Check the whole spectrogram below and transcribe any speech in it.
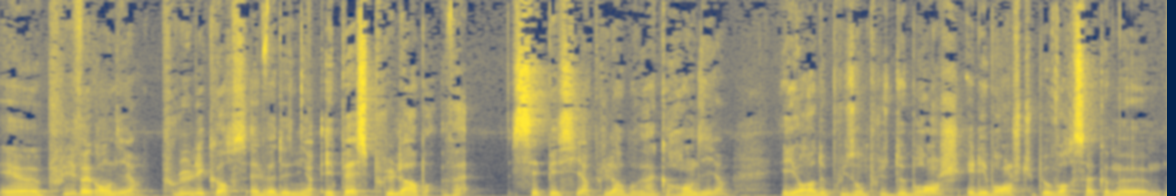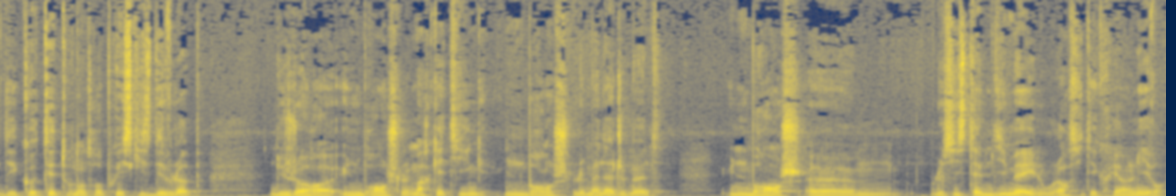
Et euh, plus il va grandir, plus l'écorce elle va devenir épaisse, plus l'arbre va s'épaissir, plus l'arbre va grandir, et il y aura de plus en plus de branches. Et les branches, tu peux voir ça comme des côtés de ton entreprise qui se développent, du genre une branche le marketing, une branche le management, une branche le système d'email, ou alors si tu écris un livre,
